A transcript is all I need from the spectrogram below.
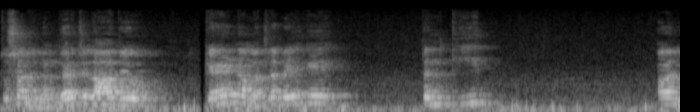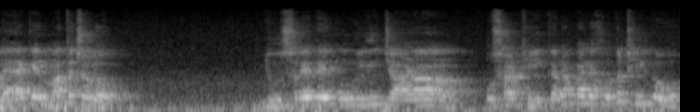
تسا لنگر چلا دیو کہنا مطلب ہے کہ تنقید لے کے مت چلو دوسرے دے انگلی چانا اسا ٹھیک کرنا پہلے خود ٹھیک ہو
